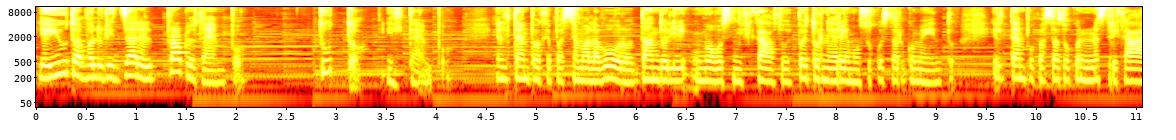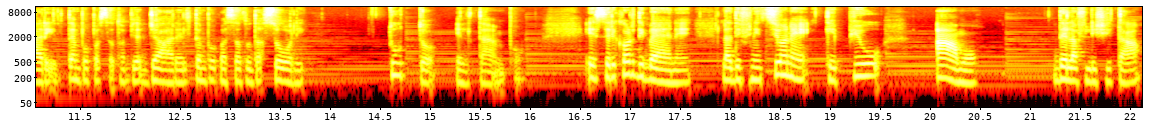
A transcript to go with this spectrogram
Li aiuto a valorizzare il proprio tempo, tutto il tempo. Il tempo che passiamo al lavoro, dandogli un nuovo significato, e poi torneremo su questo argomento. Il tempo passato con i nostri cari, il tempo passato a viaggiare, il tempo passato da soli. Tutto il tempo. E se ricordi bene, la definizione che più amo della felicità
